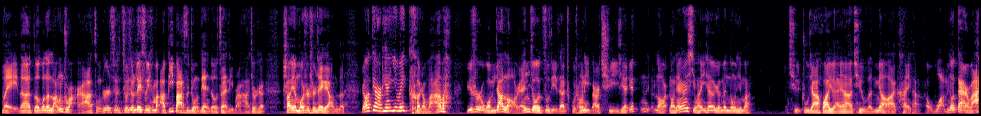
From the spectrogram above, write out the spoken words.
伪的德国的狼爪啊，总之就就就类似于什么阿比巴斯这种店都在里边哈，就是商业模式是这个样子的。然后第二天因为可着娃嘛，于是我们家老人就自己在古城里边去一些，因为老老年人喜欢一些人文东西嘛。去朱家花园呀，去文庙啊看一看。我们就带着娃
